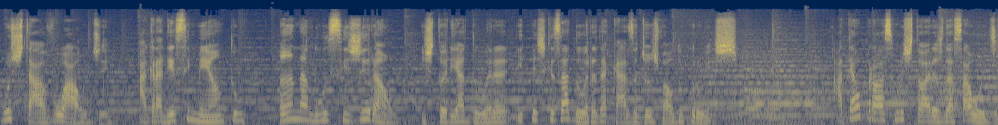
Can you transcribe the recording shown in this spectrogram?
Gustavo Aldi. Agradecimento Ana Lúcia Girão, historiadora e pesquisadora da Casa de Oswaldo Cruz. Até o próximo Histórias da Saúde.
